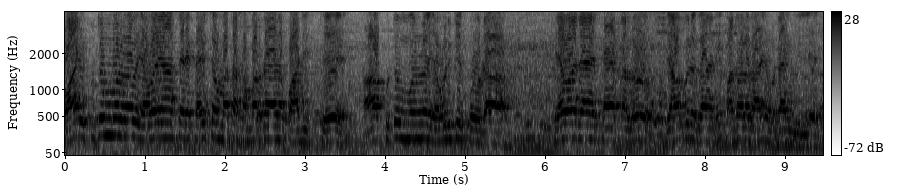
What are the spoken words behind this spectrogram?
వారి కుటుంబంలో ఎవరైనా సరే క్రైస్తవ మత సంప్రదాయాలను పాటిస్తే ఆ కుటుంబంలో ఎవరికి కూడా దేవాదాయ శాఖలు జాబులు కానీ పదవులు కానీ ఇవ్వడానికి వీల్లేదు.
